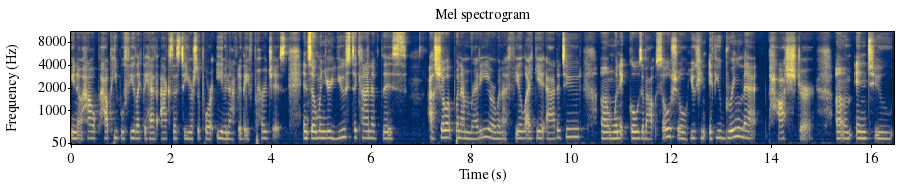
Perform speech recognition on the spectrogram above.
you know how how people feel like they have access to your support even after they've purchased and so when you're used to kind of this I'll show up when I'm ready or when I feel like it attitude. Um, when it goes about social, you can, if you bring that posture um, into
